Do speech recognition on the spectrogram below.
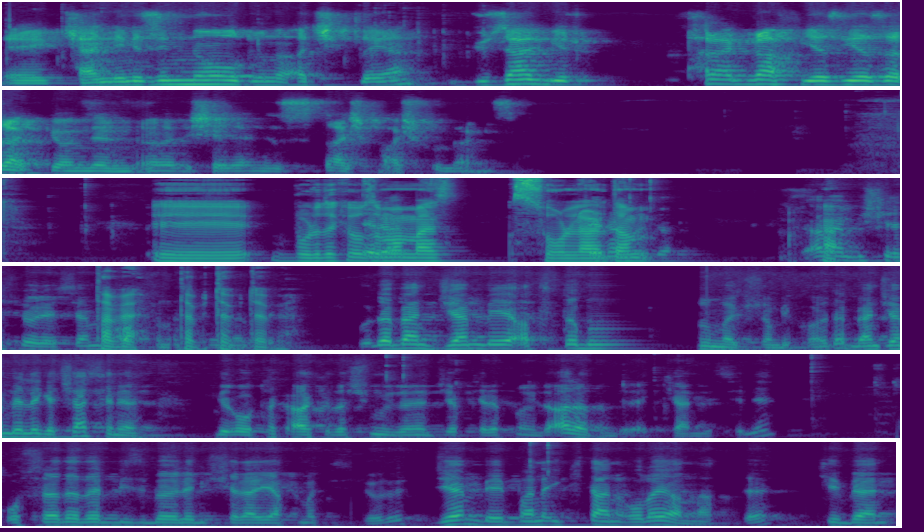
e, kendinizin ne olduğunu açıklayan güzel bir paragraf yazı yazarak gönderin öyle şeylerinizi, staj başvurularınızı. E, buradaki o Eren- zaman ben sorulardan Hocam, hemen bir şey söylesem. tabii tabii tabii tabii. Burada ben Cem Bey'e atıfta bulunmak istiyorum bir konuda. Ben Cem Bey'le geçen sene bir ortak arkadaşım üzerine cep telefonuyla aradım direkt kendisini. O sırada da biz böyle bir şeyler yapmak istiyoruz. Cem Bey bana iki tane olay anlattı ki ben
